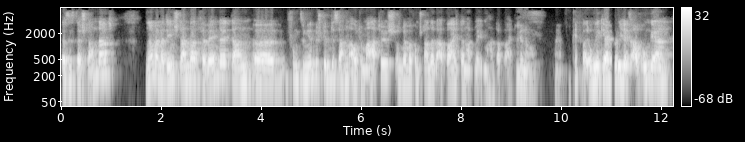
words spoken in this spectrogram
das ist der Standard. Ne, wenn man den Standard verwendet, dann äh, funktionieren bestimmte Sachen automatisch und wenn man vom Standard abweicht, dann hat man eben Handarbeit. Genau. Ja. Okay. Weil umgekehrt würde ich jetzt auch ungern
